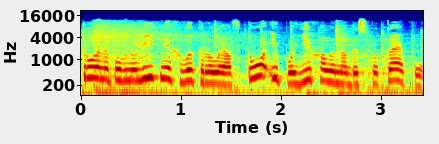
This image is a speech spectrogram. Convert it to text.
троє неповнолітніх викрили авто і поїхали на дискотеку.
